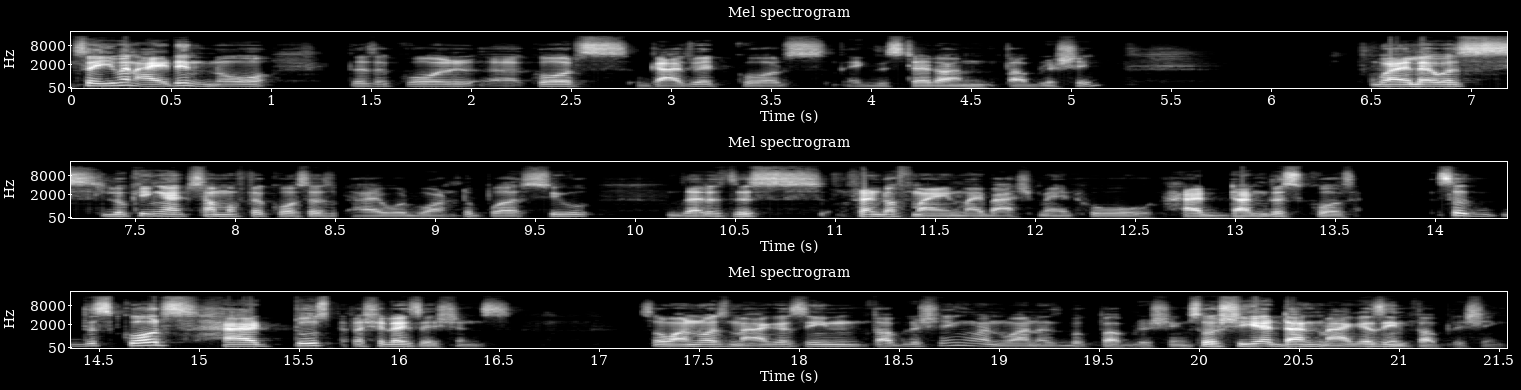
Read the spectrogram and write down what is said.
So, even I didn't know there's a core, uh, course, graduate course existed on publishing. While I was looking at some of the courses I would want to pursue, there is this friend of mine, my batchmate, who had done this course. So, this course had two specializations so one was magazine publishing and one is book publishing. So she had done magazine publishing.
